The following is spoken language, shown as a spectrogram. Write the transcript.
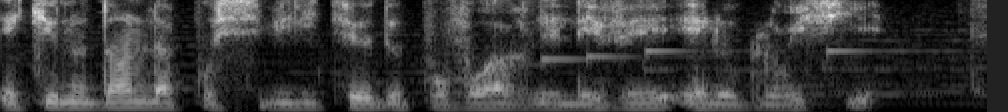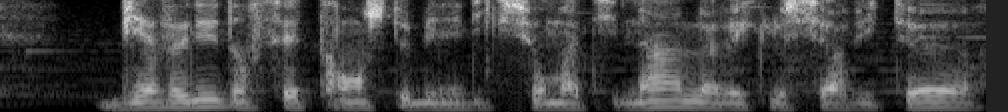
et qui nous donne la possibilité de pouvoir l'élever et le glorifier. Bienvenue dans cette tranche de bénédiction matinale avec le serviteur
